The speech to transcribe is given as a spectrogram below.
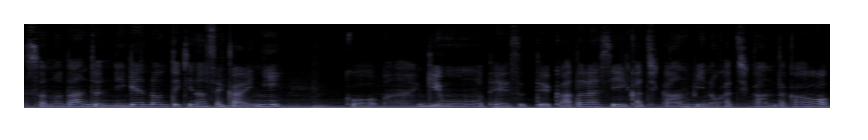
その男女二元論的な世界にこう疑問を呈すっていうか新しい価値観美の価値観とかを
